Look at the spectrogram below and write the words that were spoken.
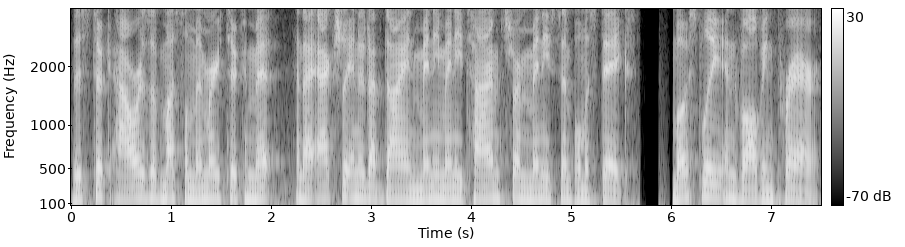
This took hours of muscle memory to commit, and I actually ended up dying many, many times from many simple mistakes, mostly involving prayer.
